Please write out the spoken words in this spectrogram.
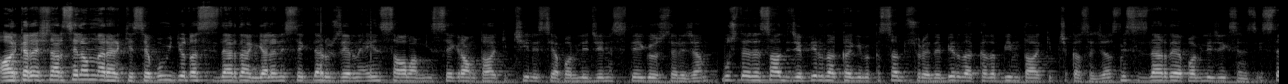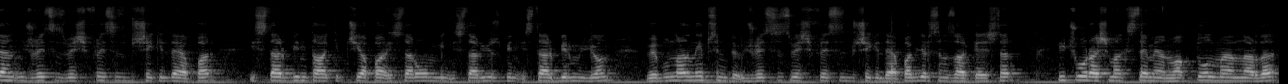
Arkadaşlar selamlar herkese. Bu videoda sizlerden gelen istekler üzerine en sağlam Instagram takipçi ilesi yapabileceğiniz siteyi göstereceğim. Bu sitede sadece 1 dakika gibi kısa bir sürede 1 dakikada 1000 takipçi kasacağız. Sizler de yapabileceksiniz. İsteyen ücretsiz ve şifresiz bir şekilde yapar. İster 1000 takipçi yapar, ister 10 bin, ister 100 bin, ister 1 milyon. Ve bunların hepsini de ücretsiz ve şifresiz bir şekilde yapabilirsiniz arkadaşlar. Hiç uğraşmak istemeyen, vakti olmayanlar da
